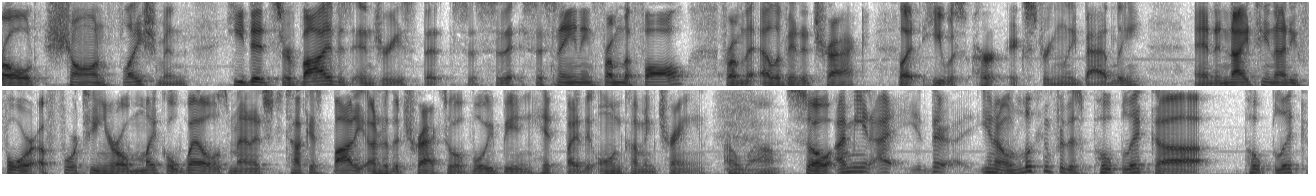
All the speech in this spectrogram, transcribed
old Sean Fleischman he did survive his injuries that sustaining from the fall from the elevated track, but he was hurt extremely badly. And in 1994, a 14 year old Michael Wells managed to tuck his body under the track to avoid being hit by the oncoming train. Oh, wow. So I mean, I there you know looking for this Pope Lick, uh, Pope Lick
